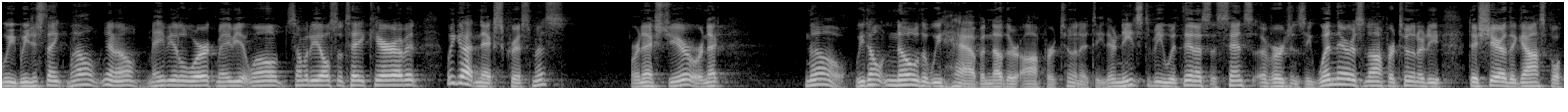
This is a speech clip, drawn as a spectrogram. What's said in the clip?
we, we just think, well, you know, maybe it'll work, maybe it won't. Somebody else will take care of it. We got next Christmas or next year or next. No, we don't know that we have another opportunity. There needs to be within us a sense of urgency. When there is an opportunity to share the gospel,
